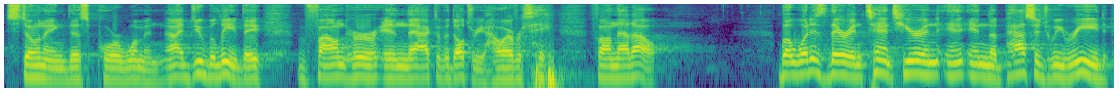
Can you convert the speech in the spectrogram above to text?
stoning this poor woman. And I do believe they found her in the act of adultery, however, they found that out. But what is their intent? Here in, in, in the passage we read,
